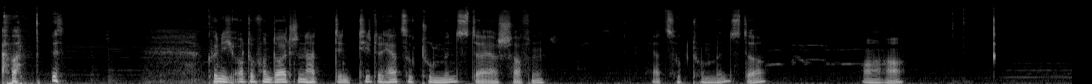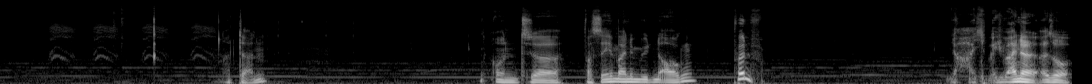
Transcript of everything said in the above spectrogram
Aber König Otto von Deutschland hat den Titel Herzogtum Münster erschaffen. Herzogtum Münster? Aha. Dann. Und äh, was sehen meine müden Augen? Fünf. Ja, ich, ich meine, also,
